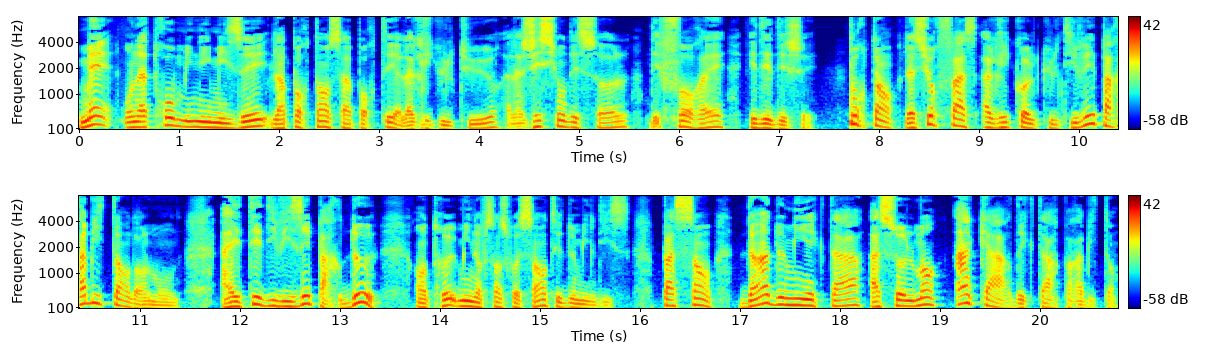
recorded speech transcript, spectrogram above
Mais on a trop minimisé l'importance à apporter à l'agriculture, à la gestion des sols, des forêts et des déchets. Pourtant, la surface agricole cultivée par habitant dans le monde a été divisée par deux entre 1960 et 2010, passant d'un demi-hectare à seulement un quart d'hectare par habitant.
